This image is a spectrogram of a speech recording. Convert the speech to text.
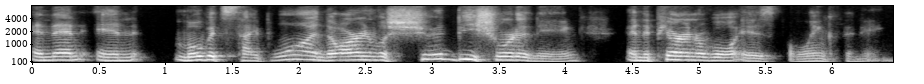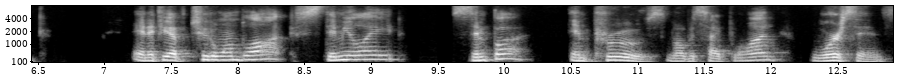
And then in Mobitz type 1, the R interval should be shortening and the PR interval is lengthening. And if you have two to one block, stimulate, SYMPA improves Mobitz type 1, worsens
